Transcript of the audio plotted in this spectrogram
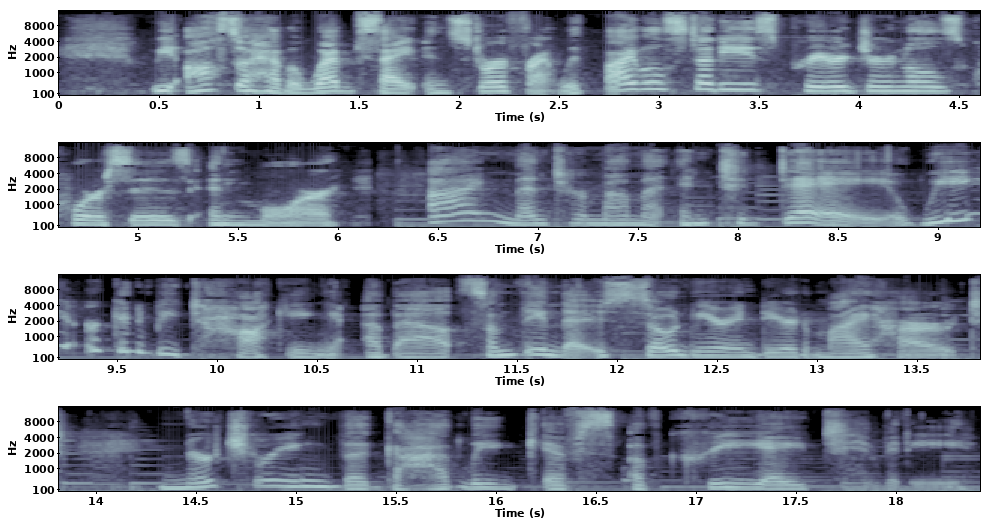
We also have a website and storefront with Bible studies, prayer journals, courses, and more. I'm Mentor Mama, and today we are going to be talking about something that is so near and dear to my heart nurturing the godly gifts of creativity.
